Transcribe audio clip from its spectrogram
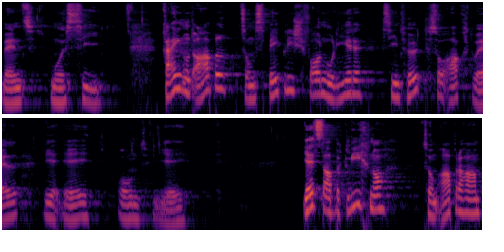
wenn es muss sein. Kain und Abel, zum biblisch formulieren, sind heute so aktuell wie eh und je. Jetzt aber gleich noch zum Abraham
